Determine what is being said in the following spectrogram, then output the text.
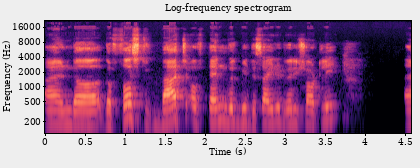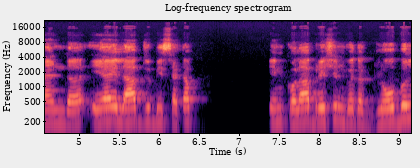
and uh, the first batch of 10 will be decided very shortly and uh, ai labs will be set up in collaboration with a global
